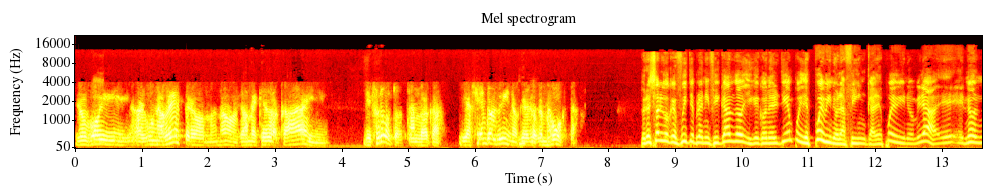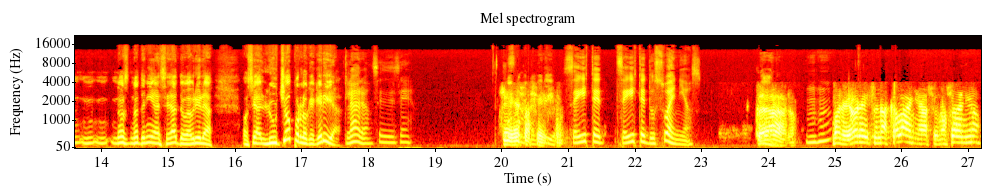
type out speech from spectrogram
Yo voy alguna vez, pero no, yo me quedo acá y disfruto estando acá y haciendo el vino, que es lo que me gusta. Pero es algo que fuiste planificando y que con el tiempo y después vino la finca, después vino, mirá, eh, eh, no, no, no, tenía ese dato, Gabriela. O sea, luchó por lo que quería. Claro, sí, sí, sí. Sí, eso sí. Seguiste, seguiste tus sueños. Claro. Bueno, y ahora hice unas cabañas hace unos años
